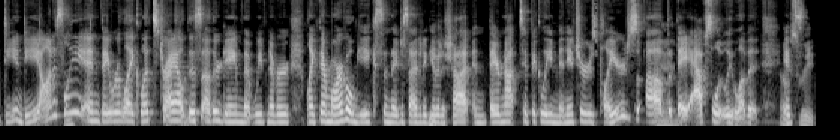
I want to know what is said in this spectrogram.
D and D, honestly. And they were like, "Let's try out this other game that we've never like." They're Marvel geeks, and they decided to give Yeah. it a shot. And they're not typically miniatures players, uh, Yeah. but they absolutely love it. Oh, it's sweet.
